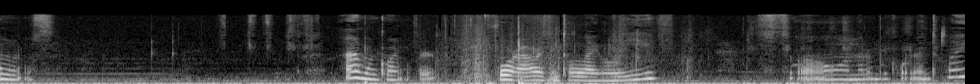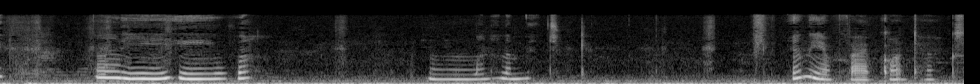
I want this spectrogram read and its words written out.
Almost. I'm recording for four hours until I leave. So I'm gonna record until I leave. Mm, One of them check. I only have five contacts.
